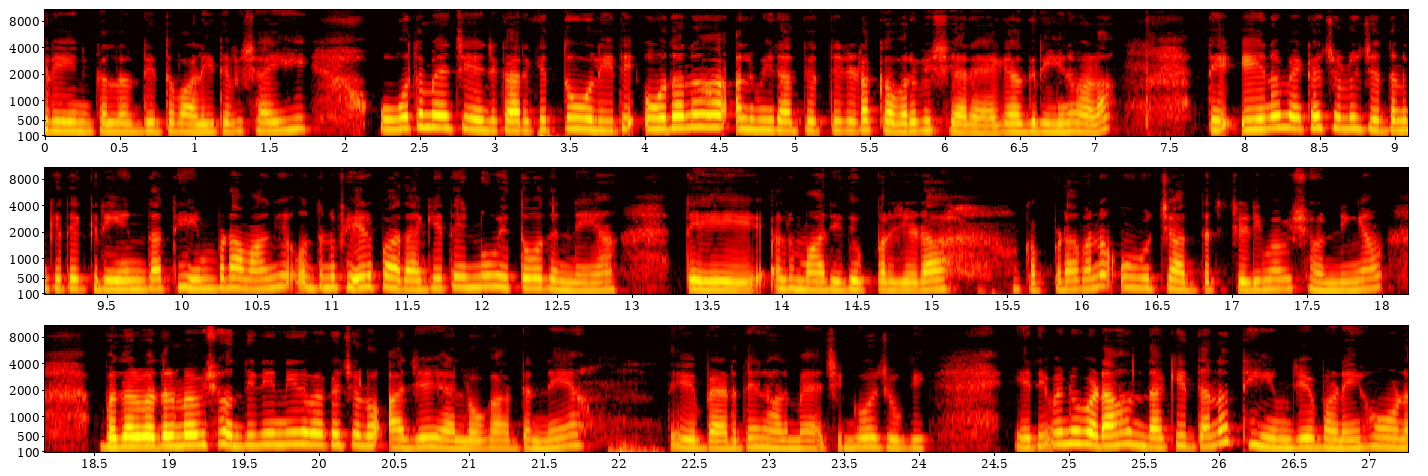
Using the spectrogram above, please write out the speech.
ਗ੍ਰੀਨ ਕਲਰ ਦੀ ਦੀਵਾਲੀ ਤੇ ਵਿਛਾਈ ਸੀ, ਉਹ ਤਾਂ ਮੈਂ ਚੇਂਜ ਕਰਕੇ ਧੋ ਲਈ ਤੇ ਉਹਦਾ ਨਾ ਅਲਮੀਰਾ ਦੇ ਉੱਤੇ ਜਿਹੜਾ ਕਵਰ ਵਿਛਿਆ ਰਹਿ ਗਿਆ ਗ੍ਰੀਨ ਵਾਲਾ। ਤੇ ਇਹ ਨਾ ਮੈਂ ਕਿਹਾ ਚਲੋ ਜਿੱਦਣ ਕਿਤੇ ਗ੍ਰੀਨ ਦਾ ਥੀਮ ਬਣਾਵਾਂਗੇ ਉਦੋਂ ਫੇਰ ਪਾ ਦਾਂਗੇ ਤੇ ਇਹਨੂੰ ਵੀ ਧੋ ਦਿੰਨੇ ਆ। ਤੇ ਅਲਮਾਰੀ ਦੇ ਉੱਪਰ ਜਿਹੜਾ ਕੱਪੜਾ ਵਾ ਨਾ, ਉਹ ਚਾਦਰ ਜਿਹੜੀ ਮੈਂ ਵਿਛਾਉਣੀ ਆ। ਬਦਲ ਬਦਲ ਮੈਂ ਵਿਛਾਉਂਦੀ ਨਹੀਂ ਨਹੀਂ ਮੈਂ ਕਿਹਾ ਚਲੋ ਅੱਜ ਯੈਲੋ ਕਰ ਦਿੰਨੇ ਆ। ਤੇ ਬੈੱਡ ਦੇ ਨਾਲ ਮੈਚਿੰਗ ਹੋ ਜੂਗੀ ਇਹਦੀ ਮੈਨੂੰ ਬੜਾ ਹੁੰਦਾ ਕਿ ਇਦਾਂ ਨਾ ਥੀਮ ਜੇ ਬਣੇ ਹੋਣ,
